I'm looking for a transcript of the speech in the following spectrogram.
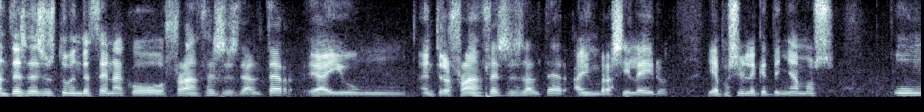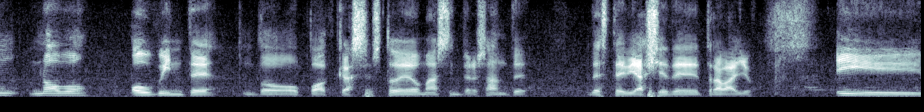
Antes deso estuve en decena cos franceses de Alter e hai un entre os franceses de Alter hai un brasileiro e é posible que teñamos un novo ouvinte do podcast. Isto é o máis interesante deste viaxe de traballo. E,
